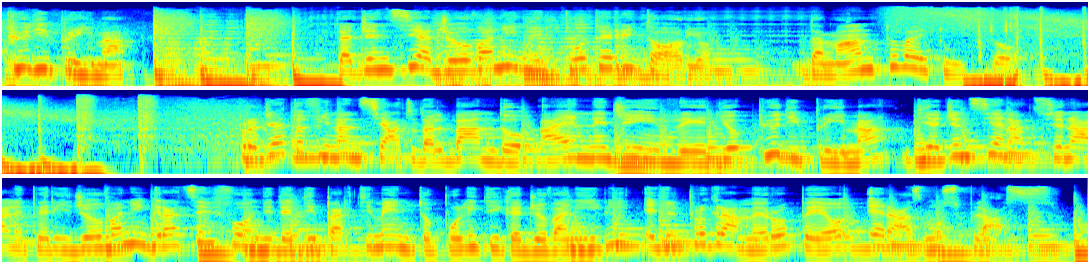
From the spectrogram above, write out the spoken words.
Più di prima. L'agenzia Giovani nel tuo territorio. Da Mantova è tutto. Progetto finanziato dal bando ANG in Radio più di prima di Agenzia Nazionale per i Giovani grazie ai fondi del Dipartimento Politiche Giovanili e del programma europeo Erasmus ⁇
